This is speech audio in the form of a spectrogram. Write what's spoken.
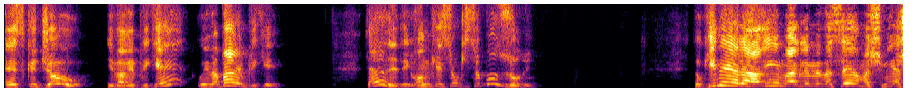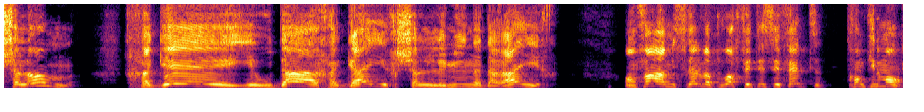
est-ce que Joe, il va répliquer ou il ne va pas répliquer? Il y a des grandes questions qui se posent aujourd'hui. Donc, shalom Enfin, Israël va pouvoir fêter ses fêtes tranquillement.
